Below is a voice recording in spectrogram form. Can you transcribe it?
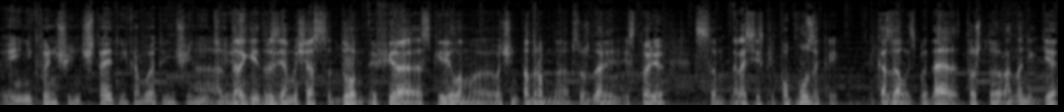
и никто ничего не читает, никому это ничего не а, интересно. Дорогие друзья, мы сейчас до эфира с Кириллом э, очень подробно обсуждали историю с российской поп-музыкой, казалось бы, да, то, что она нигде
